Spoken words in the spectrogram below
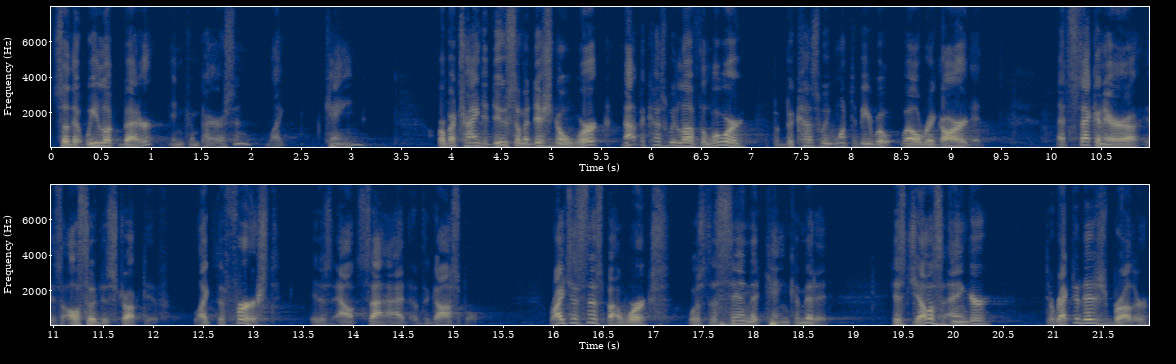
so that we look better in comparison, like Cain, or by trying to do some additional work, not because we love the Lord, but because we want to be well regarded. That second error is also destructive. Like the first, it is outside of the gospel. Righteousness by works was the sin that Cain committed. His jealous anger, directed at his brother,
